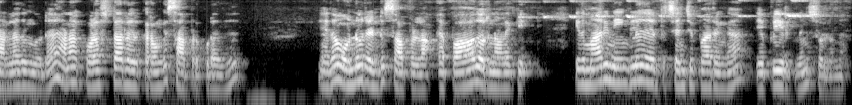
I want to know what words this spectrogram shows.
நல்லதும் கூட. ஆனால் கொலஸ்ட்ரால் இருக்கிறவங்க சாப்பிடக்கூடாது. ஏதோ ஒன்று ரெண்டு சாப்பிட்லாம். எப்பாவது ஒரு நாளைக்கு. இது மாதிரி நீங்களும் எடுத்து செஞ்சு பாருங்கள் எப்படி இருக்குதுன்னு சொல்லுங்கள்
